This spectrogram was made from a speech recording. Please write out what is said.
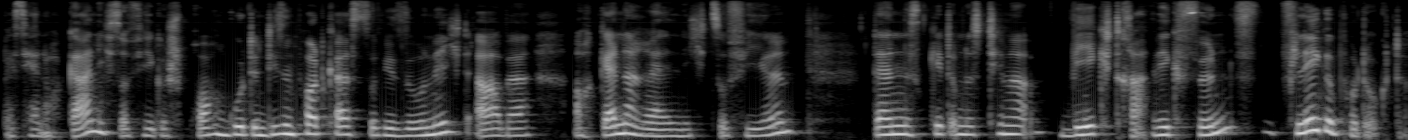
bisher noch gar nicht so viel gesprochen. Gut, in diesem Podcast sowieso nicht, aber auch generell nicht so viel. Denn es geht um das Thema Weg, Weg 5, Pflegeprodukte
